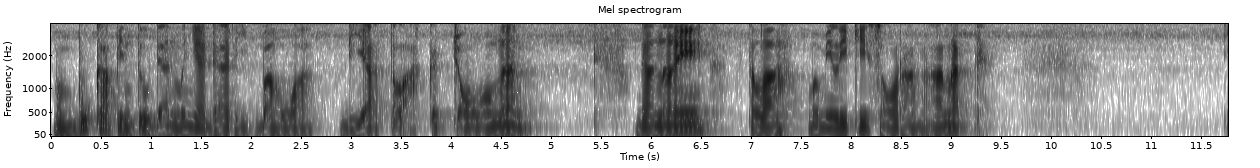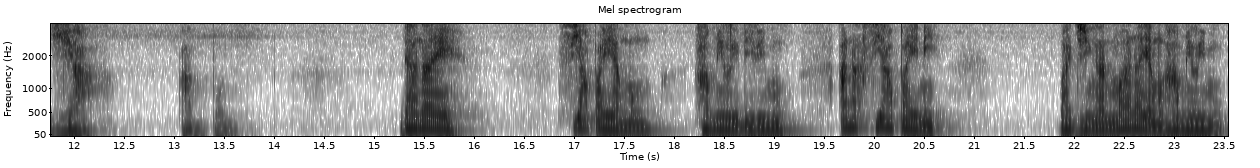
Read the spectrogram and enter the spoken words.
membuka pintu dan menyadari bahwa dia telah kecolongan. Danai telah memiliki seorang anak Ya ampun. Danai, siapa yang menghamili dirimu? Anak siapa ini? Bajingan mana yang menghamilimu?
